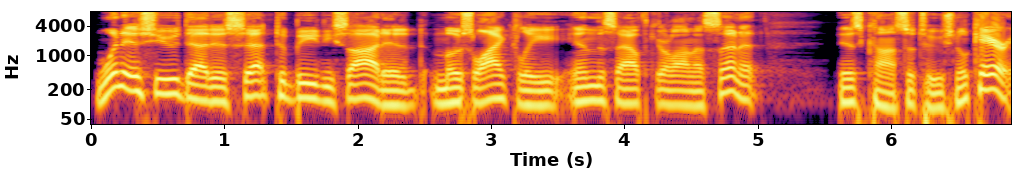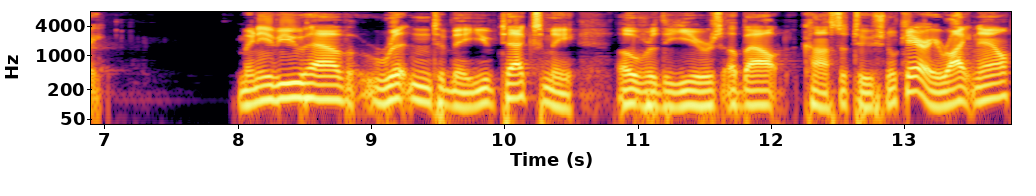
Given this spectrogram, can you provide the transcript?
One issue that is set to be decided most likely in the South Carolina Senate is constitutional carry. Many of you have written to me, you've texted me over the years about constitutional carry. Right now,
